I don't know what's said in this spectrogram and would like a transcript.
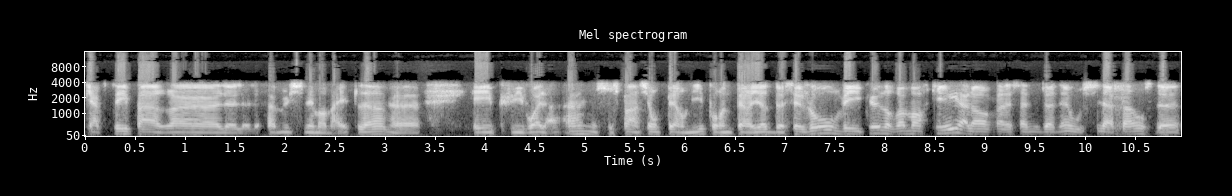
capté par euh, le, fameux cinémomètre là. Euh, et puis voilà, hein, une suspension de permis pour une période de séjour, véhicule remorqué. Alors euh, ça nous donnait aussi la chance de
